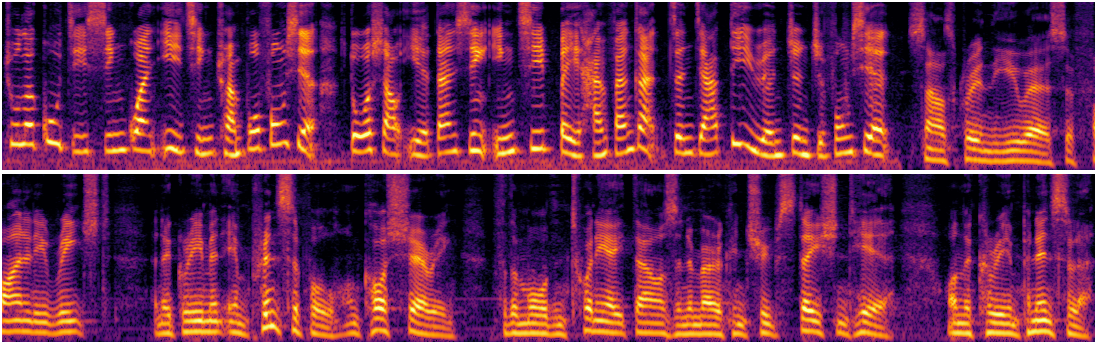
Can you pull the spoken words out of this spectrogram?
除了顾及新冠疫情传播风险，多少也担心引起北韩反感，增加地缘政治风险。South Korea and the U.S. have finally reached an agreement in principle on cost sharing for the more than 28,000 American troops stationed here on the Korean Peninsula.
